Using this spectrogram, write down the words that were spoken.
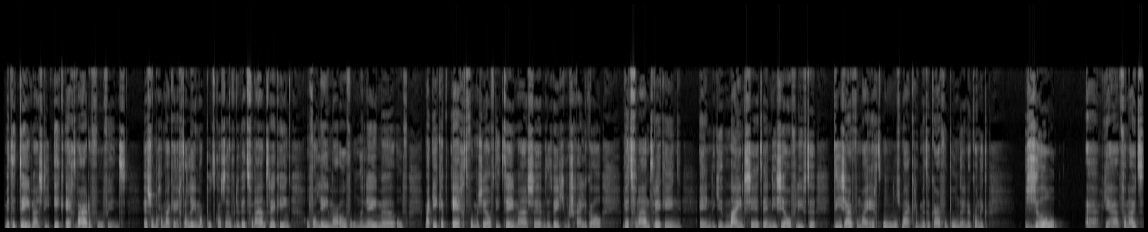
met de thema's die ik echt waardevol vind. He, sommigen maken echt alleen maar podcast over de wet van aantrekking. Of alleen maar over ondernemen. Of, maar ik heb echt voor mezelf die thema's, dat weet je waarschijnlijk al. Wet van aantrekking, en je mindset en die zelfliefde, die zijn voor mij echt onlosmakelijk met elkaar verbonden. En dan kan ik zo uh, ja, vanuit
